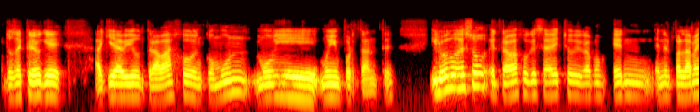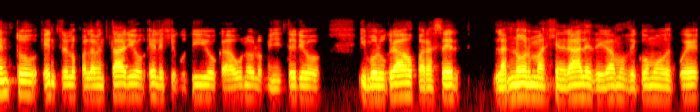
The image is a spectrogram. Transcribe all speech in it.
Entonces creo que aquí ha habido un trabajo en común muy, muy importante. Y luego de eso, el trabajo que se ha hecho, digamos, en, en el Parlamento, entre los parlamentarios, el Ejecutivo, cada uno de los ministerios involucrados para hacer las normas generales, digamos, de cómo después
